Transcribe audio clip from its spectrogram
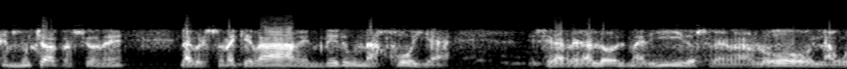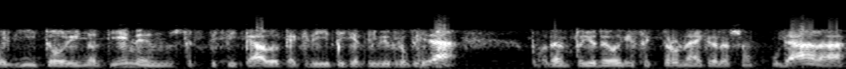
en muchas ocasiones la persona que va a vender una joya se la regaló el marido, se la regaló el abuelito y no tiene un certificado que acredite que es de mi propiedad. Por lo tanto, yo tengo que efectuar una declaración jurada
